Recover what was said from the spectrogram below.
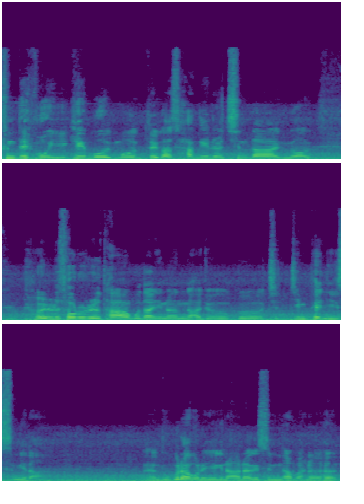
근데 뭐 이게 뭐, 뭐 내가 사기를 친다, 뭐 별 소리를 다 하고 다니는 아주 그 찐- 찐팬이 있습니다. 예, 누구라고는 얘기는 안 하겠습니다만은,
